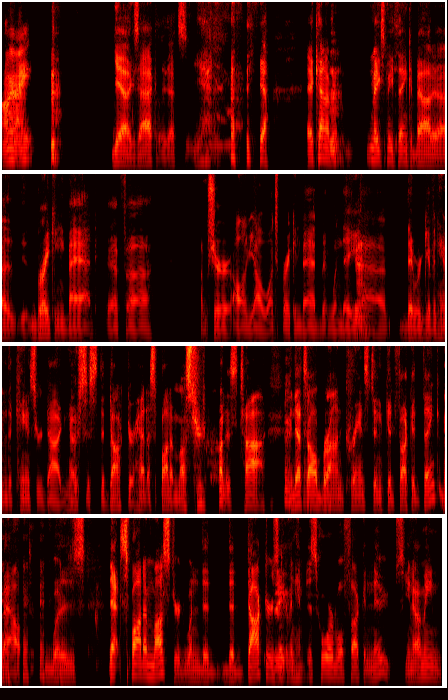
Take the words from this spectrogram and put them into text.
right. Yeah, exactly. That's yeah. yeah. It kind of makes me think about uh Breaking Bad. If uh I'm sure all of y'all watch Breaking Bad, but when they Yeah. uh they were giving him the cancer diagnosis, the doctor had a spot of mustard on his tie. And that's all Bryan Cranston could fucking think about was that spot of mustard when the the doctor's Right. giving him this horrible fucking news. You know, I mean,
